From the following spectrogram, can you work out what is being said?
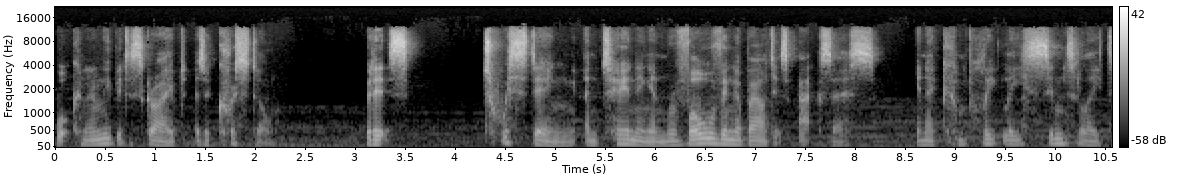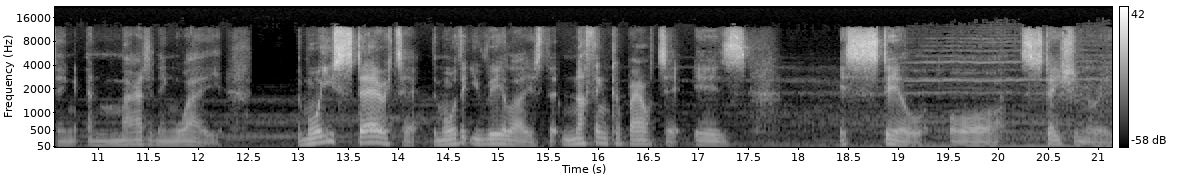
what can only be described as a crystal. But it's twisting and turning and revolving about its axis in a completely scintillating and maddening way. The more you stare at it, the more that you realize that nothing about it is is still or stationary.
